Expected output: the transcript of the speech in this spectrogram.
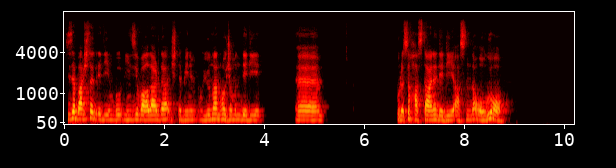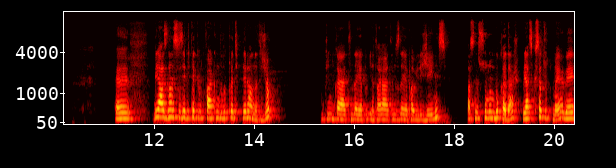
Size başta dediğim bu inzivalarda işte benim Yunan hocamın dediği e, burası hastane dediği aslında olgu o. E, birazdan size bir takım farkındalık pratikleri anlatacağım. Günlük hayatında, yatay hayatınızda yapabileceğiniz. Aslında sunum bu kadar. Biraz kısa tutmaya ve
